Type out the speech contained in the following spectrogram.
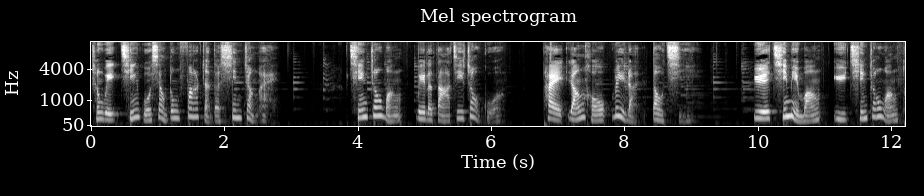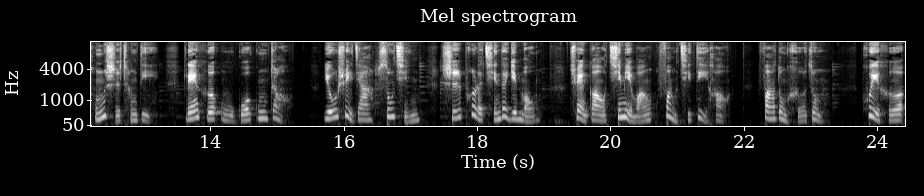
成为秦国向东发展的新障碍。秦昭王为了打击赵国，派穰侯魏冉到齐，约齐闵王与秦昭王同时称帝。联合五国攻赵，游说家苏秦识破了秦的阴谋，劝告齐闵王放弃帝号，发动合纵，会合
